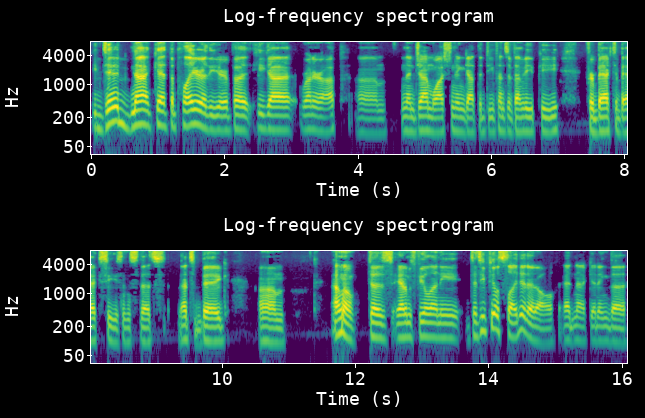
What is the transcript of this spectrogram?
He did not get the Player of the Year, but he got runner up. Um, and then John Washington got the defensive MVP for back-to-back seasons. That's that's big. Um, I don't know. Does Adams feel any? Does he feel slighted at all at not getting the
